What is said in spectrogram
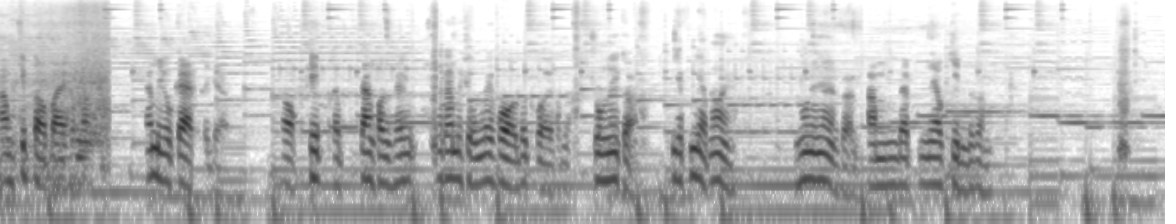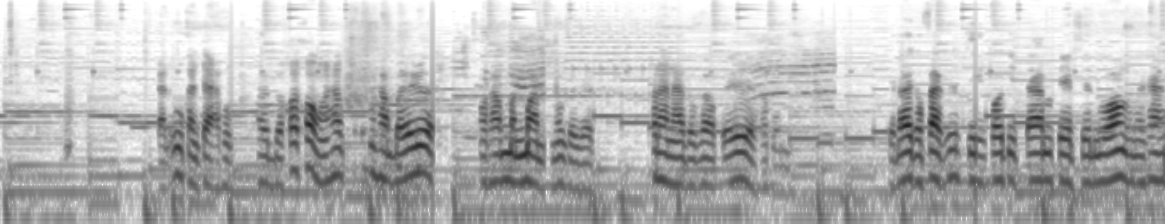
ทำคลิปต่อไปครับนะถ้ามีโอกาสก็จะออกคลิปครับจ้างคอนเทนต์ให้ท่านผู้ชมได้พอได้ก่อยครับนะช่วงนี้ก็เงียบๆหน่อยช่วงนี้ก่อนทำแบบแนวกินไปก่อนการอู้กันจาผมเอาแบบค่อยๆนะครับต้องทำไปเรื่อยๆเราทำมันๆมันก็จะพัฒนาตัวเราไปเรื่อยๆครับผม จะได้กับฝากที่ตีคอยติดตามเพจเซนวองในทาง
